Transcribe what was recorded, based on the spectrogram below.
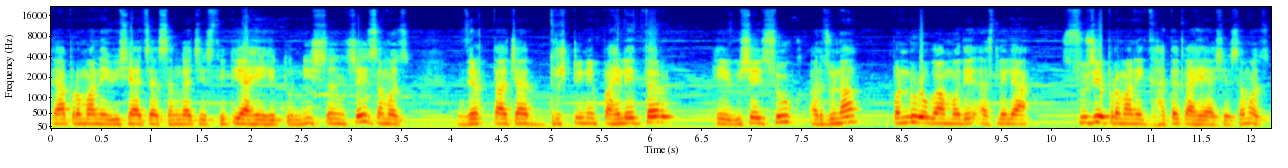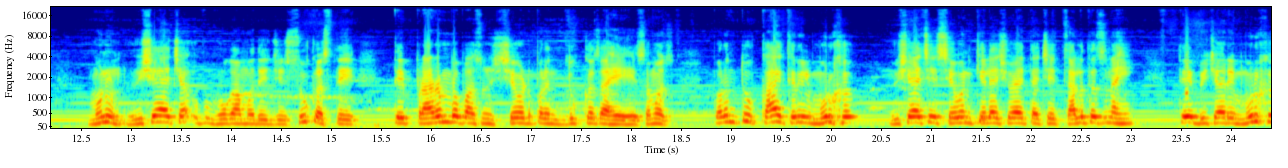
त्याप्रमाणे विषयाच्या संघाची स्थिती आहे हे तू निसंशय समज. व्यक्ताच्या दृष्टीने पाहिले तर हे विषय सुख अर्जुना. पंडुरोगामध्ये असलेल्या सुजेप्रमाणे घातक आहे असे समज. म्हणून विषयाच्या उपभोगामध्ये जे सुख असते ते प्रारंभपासून शेवटपर्यंत दुःखच आहे हे समज. परंतु काय करील मूर्ख? विषयाचे सेवन केल्याशिवाय त्याचे चालतच नाही. ते बिचारे मूर्ख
